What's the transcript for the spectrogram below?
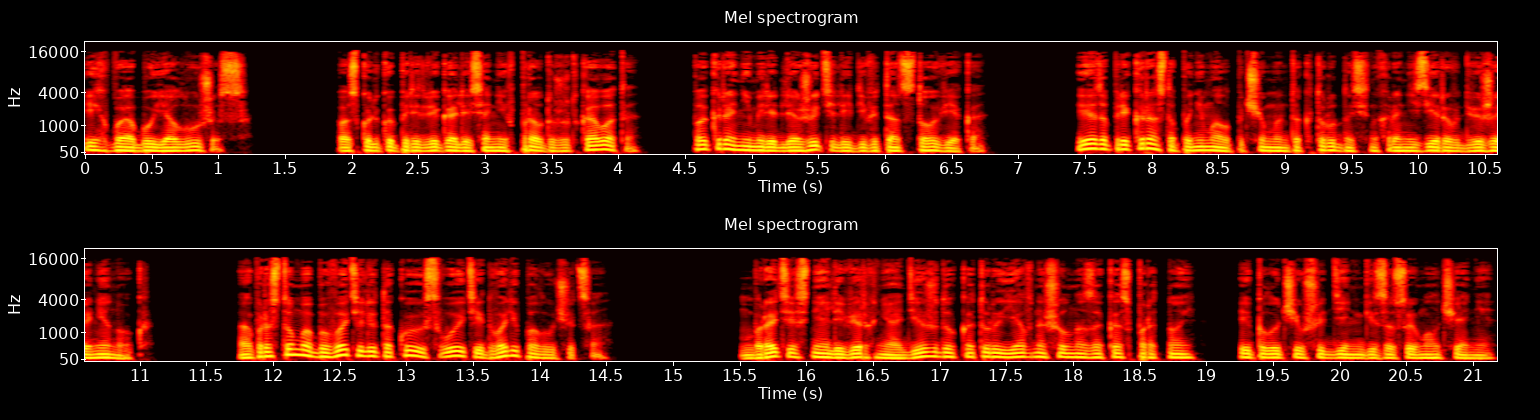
их бы обуял ужас. Поскольку передвигались они вправду жутковато, по крайней мере для жителей XIX века. Я-то прекрасно понимал, почему им так трудно синхронизировать движение ног. А простому обывателю такое усвоить едва ли получится. Братья сняли верхнюю одежду, которую явно шел на заказ портной и получивший деньги за свое молчание.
